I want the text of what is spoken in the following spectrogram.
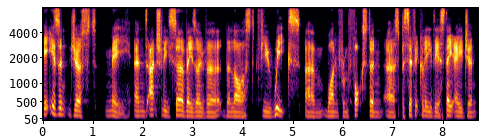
it isn't just me. And actually, surveys over the last few weeks, um, one from Foxton uh, specifically, the estate agent,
